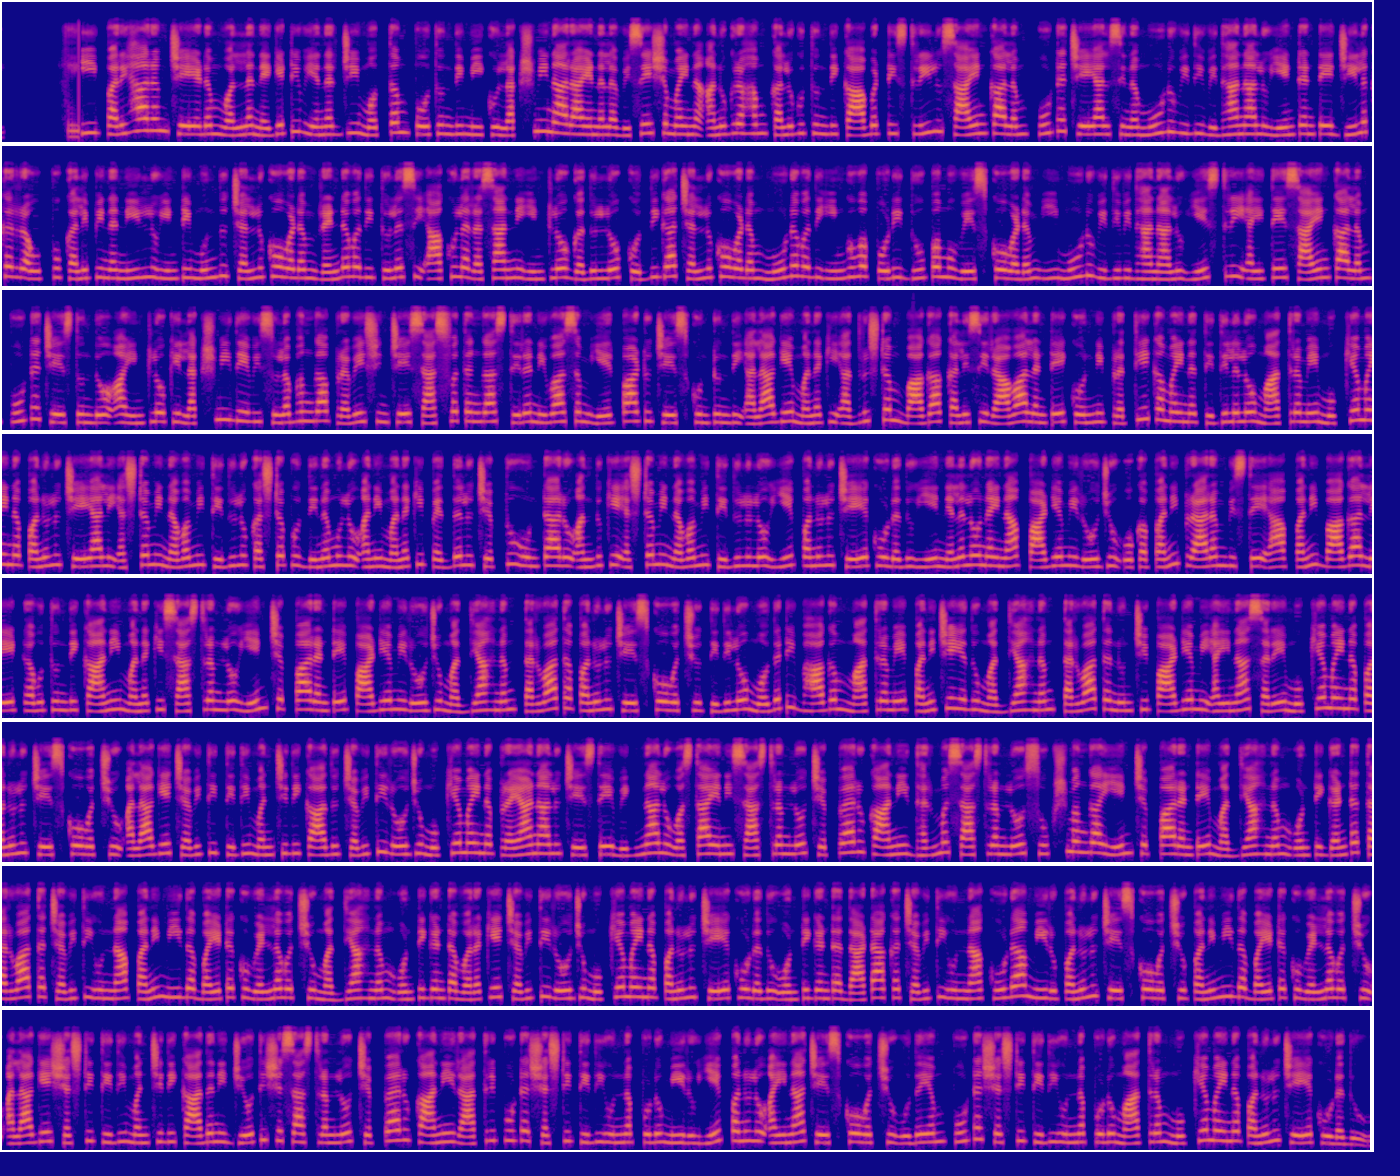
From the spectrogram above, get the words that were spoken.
ఈ పరిహారం చేయడం వల్ల నెగటివ్ ఎనర్జీ మొత్తం పోతుంది. మీకు లక్ష్మీనారాయణల విశేషమైన అనుగ్రహం కలుగుతుంది. కాబట్టి స్త్రీలు సాయంకాలం పూట చేయాల్సిన మూడు విధి విధానాలు ఏంటంటే జీలకర్ర ఉప్పు కలిపిన నీళ్ళు ఇంటి ముందు చల్లుకోవడం రెండవది తులసి ఆకుల రసాన్ని ఇంట్లో గదుల్లో కొద్దిగా చల్లుకోవడం మూడవది ఇంగువ పొడి ధూపము వేసుకోవడం. ఈ మూడు విధి విధానాలు ఏ స్త్రీ అయితే సాయంకాలం పూట చేస్తుందో ఆ ఇంట్లోకి లక్ష్మీదేవి సులభంగా సులభంగా ప్రవేశించే శాశ్వతంగా స్థిర నివాసం ఏర్పాటు చేసుకుంటుంది. అలాగే మనకి అదృష్టం బాగా కలిసి రావాలంటే కొన్ని ప్రత్యేకమైన తిథులలో మాత్రమే ముఖ్యమైన పనులు చేయాలి. అష్టమి నవమి తిథులు కష్టపు దినములు అని మనకి పెద్దలు చెప్తూ ఉంటారు. అందుకే అష్టమి నవమి తిథులులో ఏ పనులు చేయకూడదు. ఏ నెలలోనైనా పాడ్యమి రోజు ఒక పని ప్రారంభిస్తే ఆ పని బాగా లేట్ అవుతుంది. కానీ మనకి శాస్త్రంలో ఏం చెప్పారంటే పాడ్యమి రోజు మధ్యాహ్నం తర్వాత పనులు చేసుకోవచ్చు. తిదిలో మొదటి భాగం మాత్రమే పనిచేయదు మధ్యాహ్నం తర్వాత నుంచి పాడ్యమి అయినా సరే ముఖ్యమైన పనులు చేసుకోవచ్చు. అలాగే చవితి తిథి మంచిది కాదు. చవితి రోజు ముఖ్యమైన ప్రయాణాలు చేస్తే విఘ్నాలు వస్తాయని శాస్త్రంలో చెప్పారు. కానీ ధర్మశాస్త్రంలో సూక్ష్మంగా ఏం చెప్పారంటే మధ్యాహ్నం ఒంటి గంట తర్వాత చవితి ఉన్న పని మీద బయటకు వెళ్ళవచ్చు. మధ్యాహ్నం ఒంటిగంట వరకే చవితి రోజు ముఖ్యమైన పనులు చేయకూడదు. ఒంటిగంట దాటాక చవితి ఉన్నా కూడా మీరు పనులు చేసుకోవచ్చు పనిమీద బయటకు వెళ్ళవచ్చు. అలాగే షష్ఠి తిథి మంచిది కాదని జ్యోతిషశాస్త్రంలో చెప్పారు. కానీ రాత్రిపూట షష్ఠి తిథి ఉన్నప్పుడు మీరు ఏ పనులు అయినా చేసుకోవచ్చు. ఉదయం పూట షష్ఠి తిథి ఉన్నప్పుడు మాత్రం ముఖ్యమైన పనులు చేయకూడదు.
